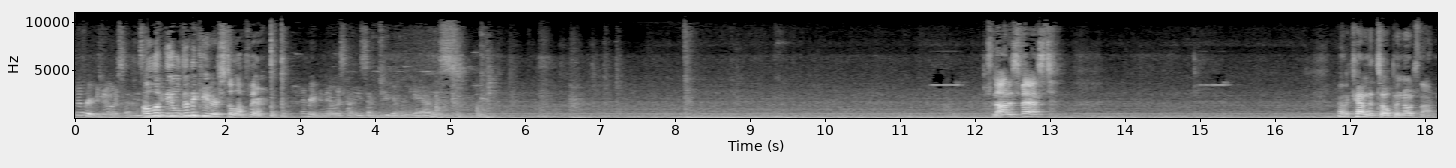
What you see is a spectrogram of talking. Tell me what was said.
Never even noticed how these Oh, look, the old indicator is still up there. Never even noticed how these have two different cabs. It's not as fast. Oh, the cabinet's open. No, it's not.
